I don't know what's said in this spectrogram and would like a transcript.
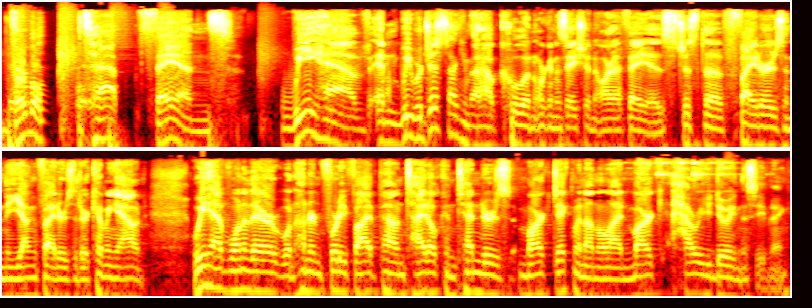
Verbal Tap fans, we have, and we were just talking about how cool an organization RFA is, just the fighters and the young fighters that are coming out. We have one of their 145 pound title contenders, Mark Dickman, on the line. Mark, how are you doing this evening?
